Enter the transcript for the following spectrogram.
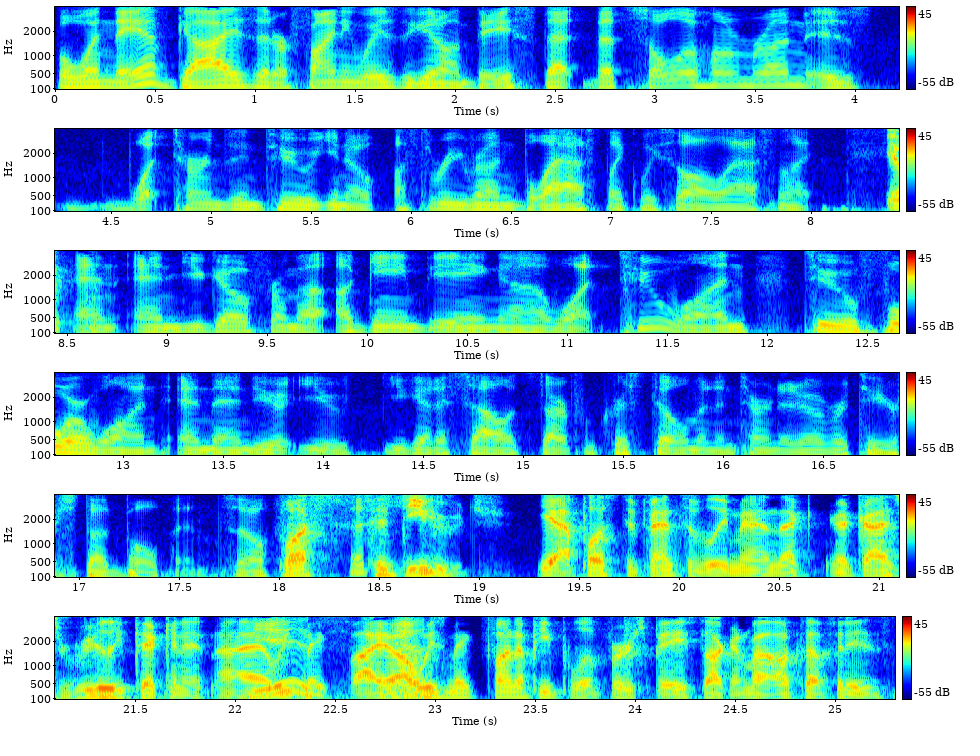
But when they have guys that are finding ways to get on base, that that solo home run is what turns into you know a three run blast like we saw last night. Yep. And and you go from a, a game being uh, what two one to four one, and then you you you get a solid start from Chris Tillman and turn it over to your stud bullpen. So Plus, that's def- huge. Yeah, plus defensively, man, that that guy's really picking it. I He always is, make I yeah. always make fun of people at first base talking about how tough it is.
